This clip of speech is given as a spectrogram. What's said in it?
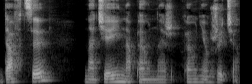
dawcy nadziei na pełne, pełnię życia.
